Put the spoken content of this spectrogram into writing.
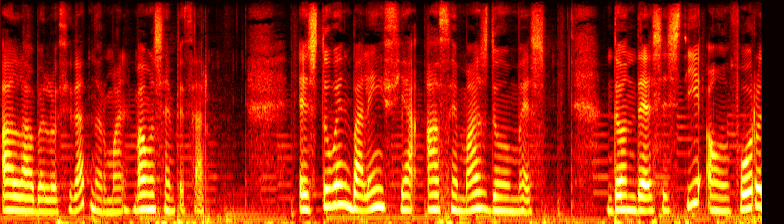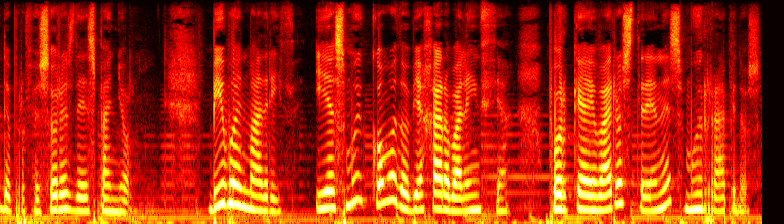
a la velocidad normal. Vamos a empezar. Estuve en Valencia hace más de un mes, donde asistí a un foro de profesores de español. Vivo en Madrid y es muy cómodo viajar a Valencia porque hay varios trenes muy rápidos.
